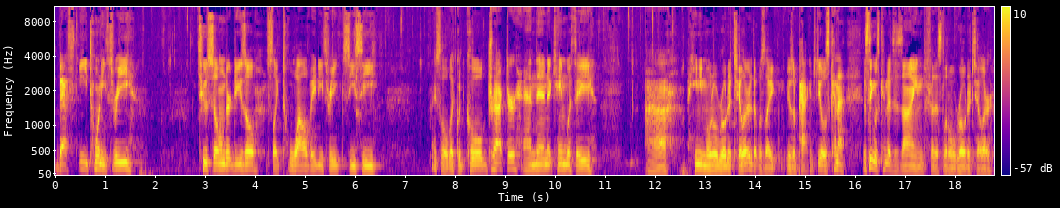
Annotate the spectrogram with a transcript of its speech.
Best E23 two-cylinder diesel. It's like 1283 cc Nice little liquid cooled tractor. And then it came with a uh, Hinomoto rototiller that was like, it was a package deal. It was kind of, this thing was kind of designed for this little rototiller.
